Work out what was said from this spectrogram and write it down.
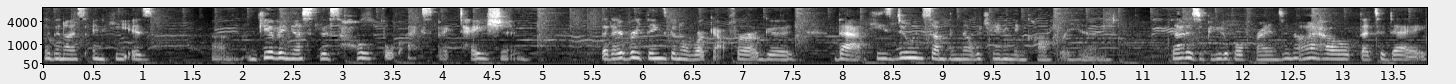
within us, and He is um, giving us this hopeful expectation that everything's going to work out for our good, that He's doing something that we can't even comprehend. That is beautiful, friends, and I hope that today,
